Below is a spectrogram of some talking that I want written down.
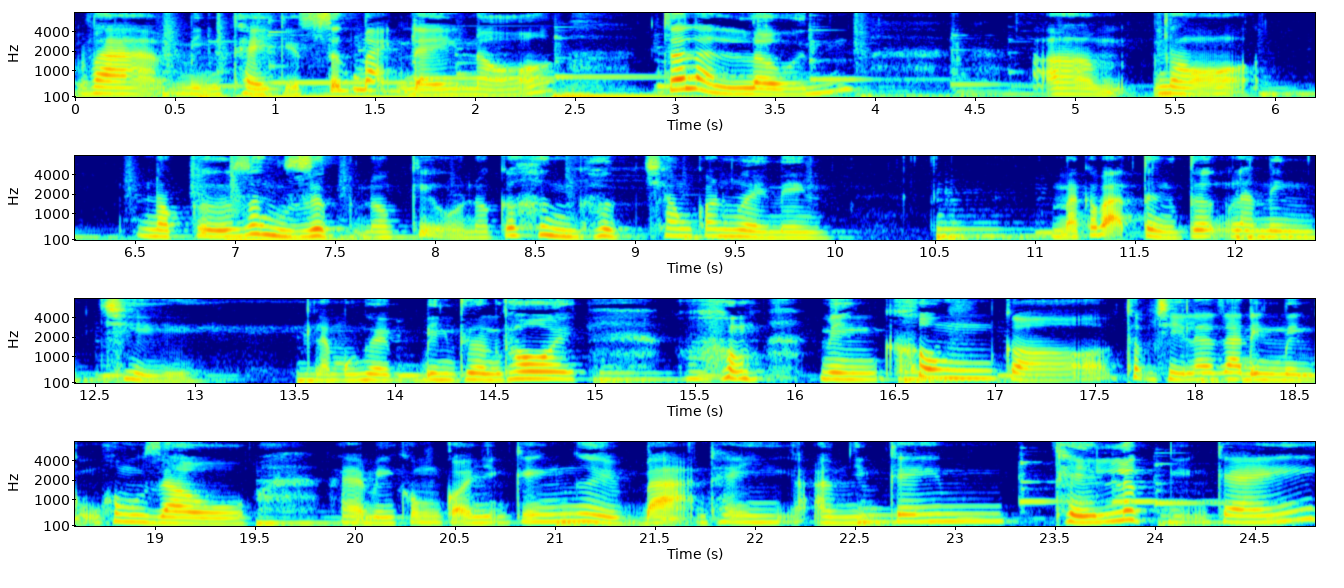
Và mình thấy cái sức mạnh đấy nó rất là lớn um, nó nó cứ rừng rực nó kiểu nó cứ hừng hực trong con người mình. Mà các bạn tưởng tượng là mình chỉ là một người bình thường thôi. Mình không có thậm chí là gia đình mình cũng không giàu hay là mình không có những cái người bạn hay à, những cái thế lực những cái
